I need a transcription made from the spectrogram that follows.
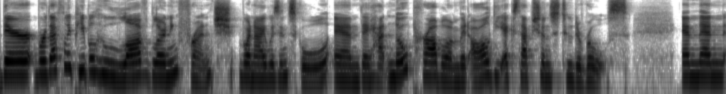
There were definitely people who loved learning French when I was in school, and they had no problem with all the exceptions to the rules. And then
